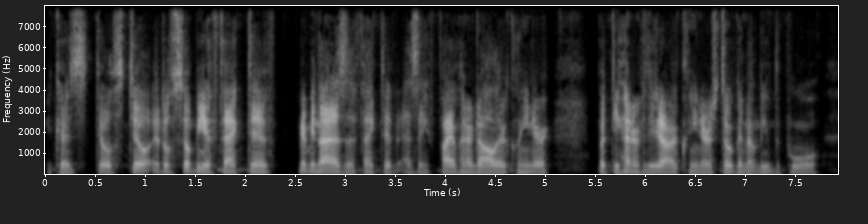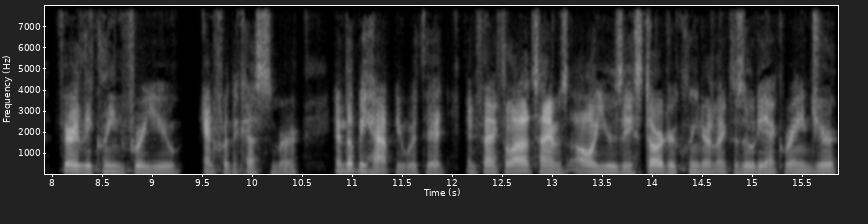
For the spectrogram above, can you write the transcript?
because they'll still it'll still be effective. Maybe not as effective as a $500 cleaner, but the $150 cleaner is still going to leave the pool fairly clean for you and for the customer, and they'll be happy with it. In fact, a lot of times I'll use a starter cleaner like the Zodiac Ranger,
